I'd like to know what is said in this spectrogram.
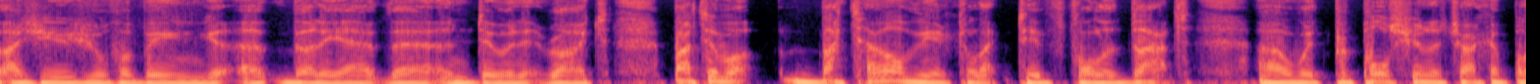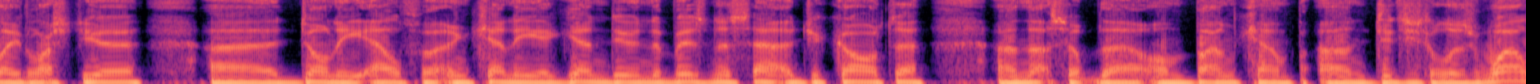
as usual, for being very out there and doing it right. Batav- Batavia Collective followed that uh, with Propulsion, a track I played last year. Uh, Donny, Alpha, and Kenny again doing the business out of Jakarta, and that's up there on Bandcamp and digital as well.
